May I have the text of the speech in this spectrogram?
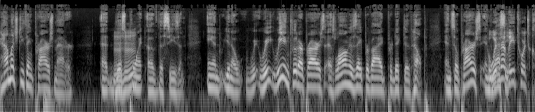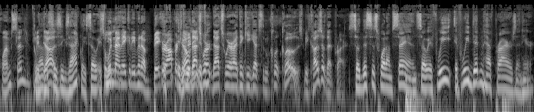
how much do you think priors matter at this Mm-hmm. point of the season? And you know, we, we we include our priors as long as they provide predictive help. And so priors in but wouldn't that lead towards Clemson? It No, does. Is exactly so. If So you- wouldn't that make it even a bigger if- if- opportunity? No, that's if where that's where I think he gets them cl- closed because of that prior. So this is what I'm saying. So if we if we didn't have priors in here,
